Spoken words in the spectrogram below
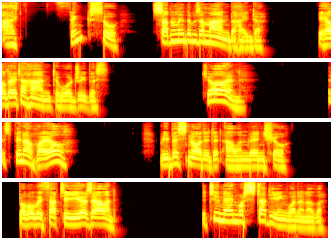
I think so. Suddenly there was a man behind her. He held out a hand towards Rebus. John, it's been a while. Rebus nodded at Alan Renshaw. Probably thirty years, Alan. The two men were studying one another,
